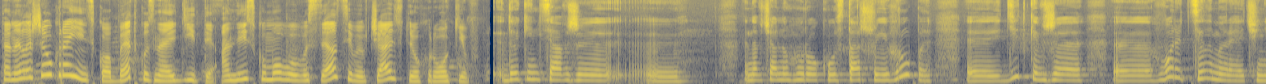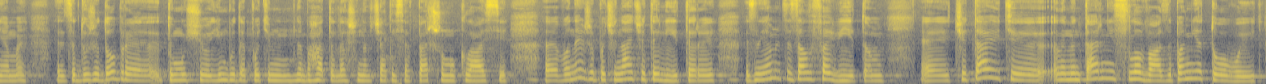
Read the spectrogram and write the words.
Та не лише українську абетку знають діти. Англійську мову веселці вивчають з трьох років. До кінця вже е, навчального року старшої групи е, дітки вже е, говорять цілими реченнями. Це дуже добре, тому що їм буде потім набагато легше навчатися в першому класі. Е, Вони вже починають чити літери, знайомляться з алфавітом, е, читають е, елементарні слова, запам'ятовують.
